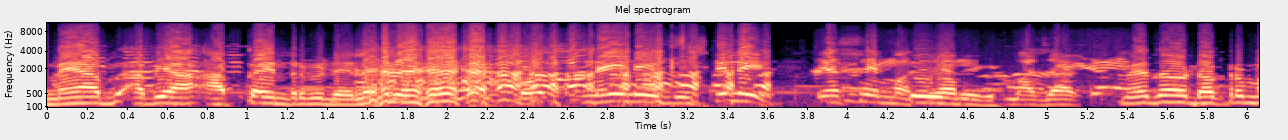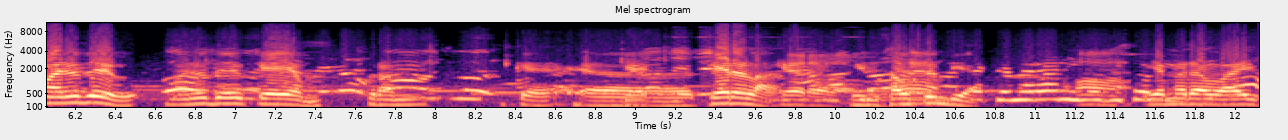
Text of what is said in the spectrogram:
मैं अब अभी आ- आपका इंटरव्यू ले ले रहे हैं नहीं नहीं मुश्किल नहीं ऐसे मत ठीक है, ठीक है। मजाक मैं तो doctor Manudev Manudev K M from Kerala Kerala. In south India ये मेरा वाइफ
